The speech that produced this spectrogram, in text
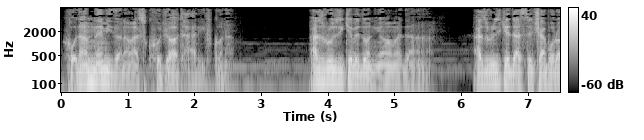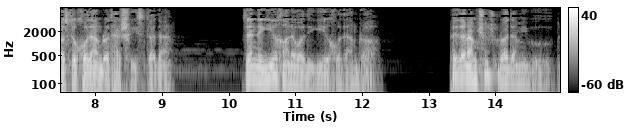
خودم نمی‌دانم از کجا تعریف کنم. از روزی که به دنیا آمدم از روزی که دست چپ و راست خودم را تشخیص دادم. زندگی خانوادگی خودم را. پدرم چه جور آدمی بود؟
